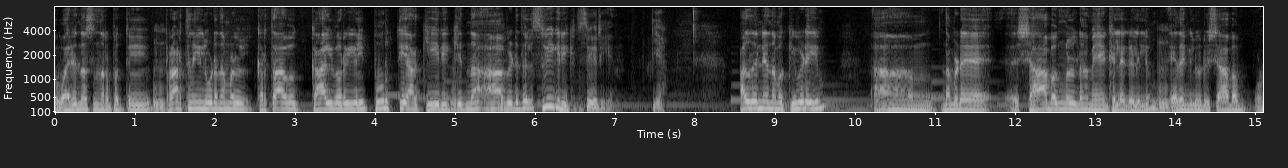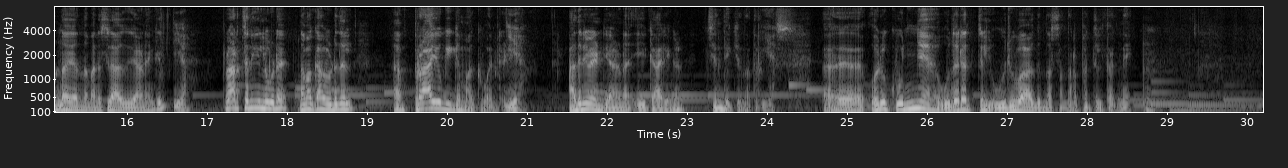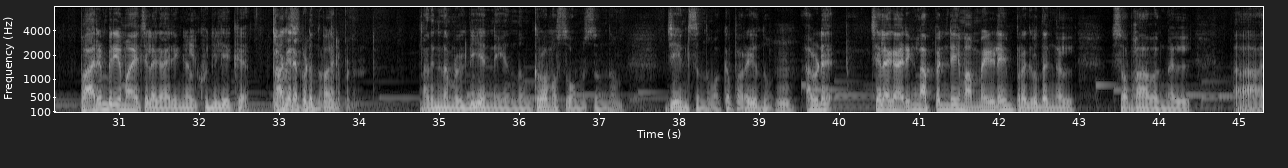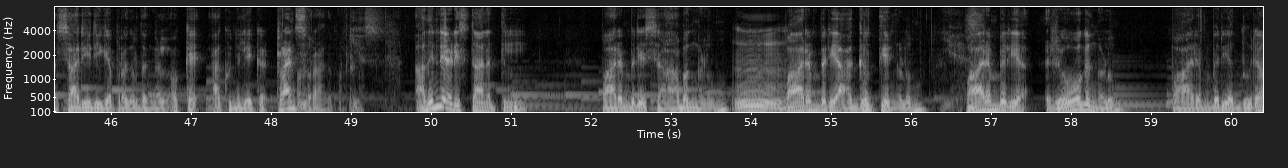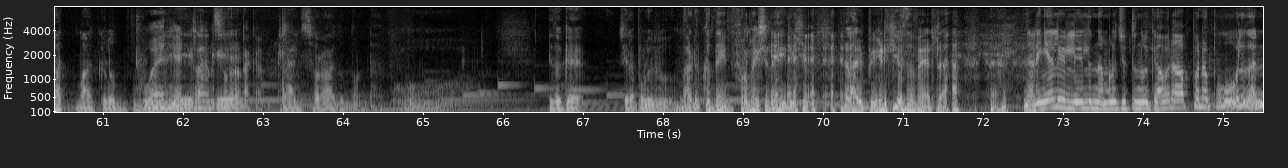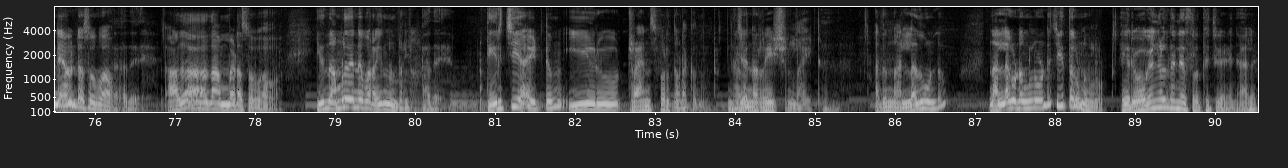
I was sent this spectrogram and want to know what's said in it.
വരുന്ന സന്ദർഭത്തിൽ പ്രാർത്ഥനയിലൂടെ നമ്മൾ കർത്താവ് കാൽവറിയിൽ പൂർത്തിയാക്കിയിരിക്കുന്ന ആ വിടുതൽ സ്വീകരിക്കും. സ്വീകരിക്കുന്നു അതുതന്നെ അത് തന്നെ നമ്മുടെ ശാപങ്ങളുടെ മേഖലകളിലും ഏതെങ്കിലും ഒരു ശാപം ഉണ്ട് എന്ന് മനസ്സിലാകുകയാണെങ്കിൽ പ്രാർത്ഥനയിലൂടെ നമുക്ക് ആ വിടുതൽ പ്രായോഗികമാക്കുവാൻ കഴിയും. അതിനുവേണ്ടിയാണ് ഈ കാര്യങ്ങൾ ചിന്തിക്കുന്നത്. ഒരു കുഞ്ഞ് ഉദരത്തിൽ ഉരുവാകുന്ന സന്ദർഭത്തിൽ തന്നെ പാരമ്പര്യമായ ചില കാര്യങ്ങൾ കുഞ്ഞിലേക്ക് പകരപ്പെടുന്നു. പകരപ്പെടുന്നുണ്ട്. അതിന് നമ്മൾ ഡി എൻ എ എന്നും ക്രോമസോംസ് എന്നും ജീൻസ് എന്നും ഒക്കെ പറയുന്നു. അവിടെ ചില കാര്യങ്ങൾ അപ്പന്റെയും അമ്മയുടെയും പ്രകൃതങ്ങൾ സ്വഭാവങ്ങൾ ശാരീരിക പ്രകൃതങ്ങൾ ഒക്കെ ആ കുഞ്ഞിലേക്ക് ട്രാൻസ്ഫർ ആകുന്നുണ്ട്. അതിന്റെ അടിസ്ഥാനത്തിൽ പാരമ്പര്യ ശാപങ്ങളും പാരമ്പര്യ അകൃത്യങ്ങളും പാരമ്പര്യ രോഗങ്ങളും പാരമ്പര്യ ദുരാത്മാക്കളും ട്രാൻസ്ഫർ ആകുന്നുണ്ട്. ഇതൊക്കെ ചിലപ്പോൾ ഒരു നടുക്കുന്ന ഇൻഫർമേഷൻ ആയിരിക്കും. നിങ്ങളാരും പേടിക്കൊന്നും വേണ്ട. നടുങ്ങിയാലും ഇല്ലെങ്കിലും നമ്മൾ ചുറ്റും നോക്കി അവൻ അപ്പനെ പോലെ തന്നെ അവന്റെ സ്വഭാവം. അതെ. അത് അത് അമ്മയുടെ സ്വഭാവം. ഇത് നമ്മൾ തന്നെ പറയുന്നുണ്ടല്ലോ. അതെ. തീർച്ചയായിട്ടും ഈ ഒരു ട്രാൻസ്ഫർ നടക്കുന്നുണ്ട്. ജനറേഷനിലായിട്ട് അത് നല്ലതുകൊണ്ട് നല്ല ഗുണങ്ങളുമുണ്ട് ചീത്ത ഗുണങ്ങളുമുണ്ട് ഈ രോഗങ്ങൾ തന്നെ ശ്രദ്ധിച്ചു കഴിഞ്ഞാൽ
